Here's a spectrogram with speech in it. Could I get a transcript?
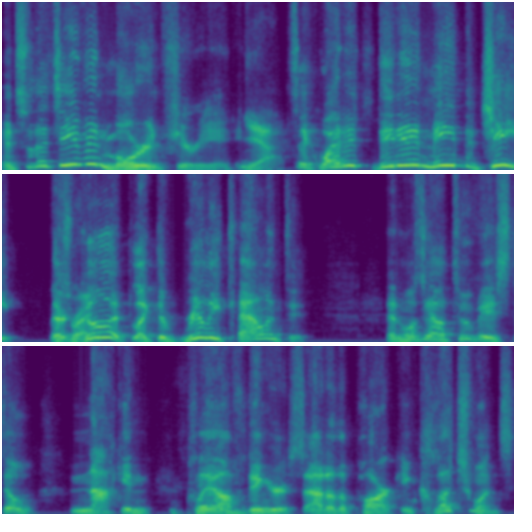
and so that's even more infuriating. Yeah, it's like why did they didn't need to cheat? They're right. good, like they're really talented. And Jose Altuve is still knocking playoff dingers out of the park and clutch ones.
